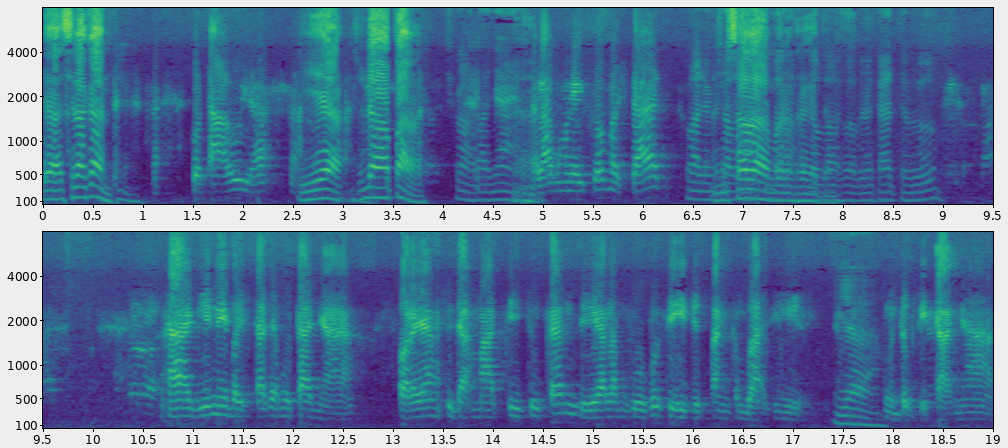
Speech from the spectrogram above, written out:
ya, silakan. Kok tahu ya? Iya, sudah hafal suaranya. Assalamualaikum Ustaz. Waalaikumsalam warahmatullahi wabarakatuh. Nah gini Pak Ustaz yang mau tanya. Orang yang sudah mati itu kan di alam kubur dihidupkan kembali. Iya. Untuk ditanya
